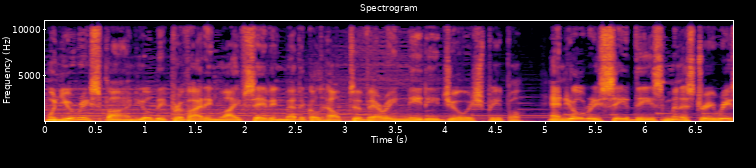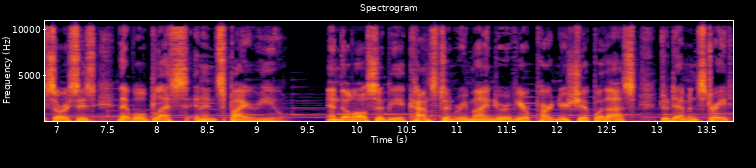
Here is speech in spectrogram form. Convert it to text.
When you respond, you'll be providing life saving medical help to very needy Jewish people. And you'll receive these ministry resources that will bless and inspire you. And they'll also be a constant reminder of your partnership with us to demonstrate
